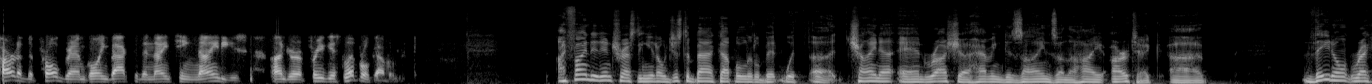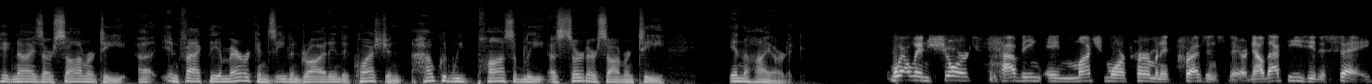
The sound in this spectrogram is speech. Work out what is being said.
part of the program going back to the 1990s under a previous liberal government. I find it interesting, you know, just to back up a little bit with uh, China and Russia having designs on the high Arctic. Uh, they don't recognize our sovereignty. Uh, in fact, the Americans even draw it into question. How could we possibly assert our sovereignty in the high Arctic? Well, in short, having a much more permanent presence there. Now, that's easy to say.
